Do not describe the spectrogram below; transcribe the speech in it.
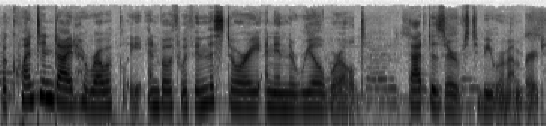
But Quentin died heroically, and both within the story and in the real world. That deserves to be remembered.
